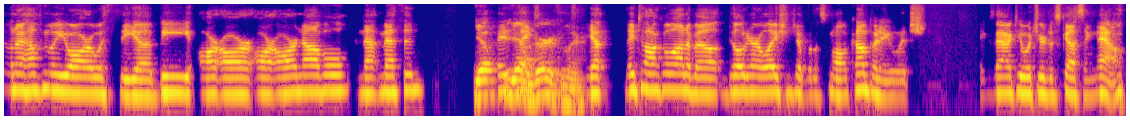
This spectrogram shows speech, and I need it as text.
Don't know how familiar you are with the uh, BRRRR novel and that method. Yep. They, yeah, they, very familiar. Yep. They talk a lot about building a relationship with a small company, which exactly what you're discussing now.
